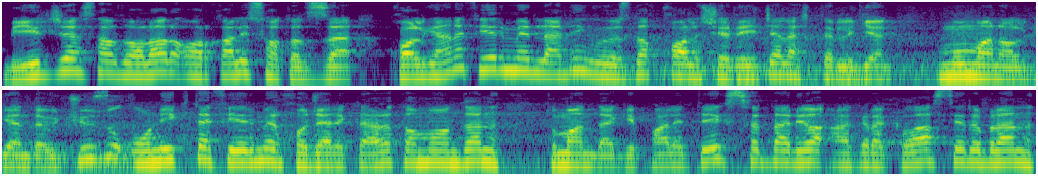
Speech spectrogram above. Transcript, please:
birja savdolari orqali sotilsa, qolgani fermerlarning o'zida qolishi rejalashtirilgan. Umuman olganda 312 ta fermer xo'jaliklari tomonidan tumandagi Politex Sirdaryo agroklasteri bilan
